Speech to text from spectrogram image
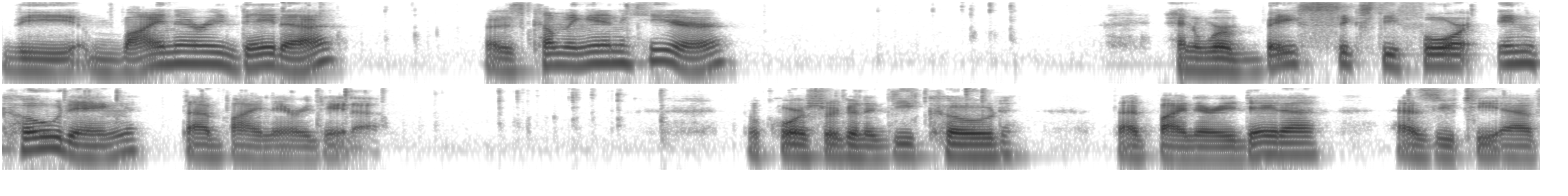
the binary data that is coming in here, and we're base 64 encoding that binary data. Of course, we're going to decode that binary data as UTF-8.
